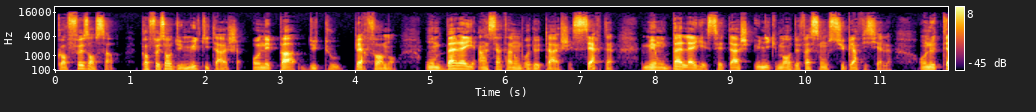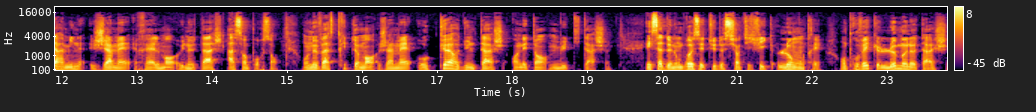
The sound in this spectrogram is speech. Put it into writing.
qu'en faisant ça, qu'en faisant du multitâche, on n'est pas du tout performant. On balaye un certain nombre de tâches, certes, mais on balaye ces tâches uniquement de façon superficielle. On ne termine jamais réellement une tâche à 100%. On ne va strictement jamais au cœur d'une tâche en étant multitâche et ça de nombreuses études scientifiques l'ont montré. On prouvait que le monotâche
